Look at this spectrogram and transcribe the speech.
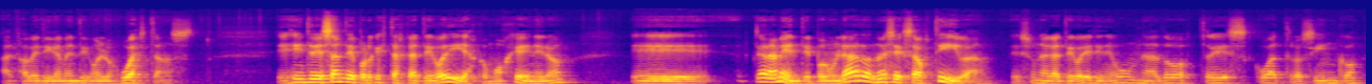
alfabéticamente con los westerns. Es interesante porque estas categorías como género, eh, claramente, por un lado, no es exhaustiva. Es una categoría tiene 1, 2, 3, 4, 5,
